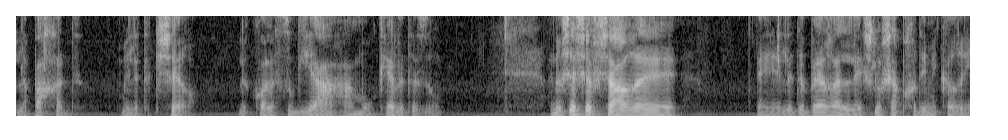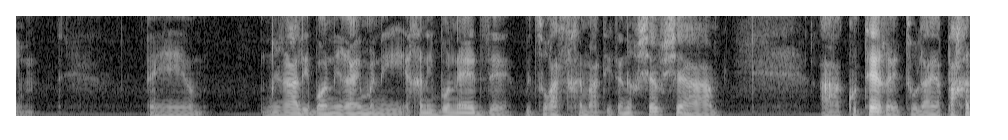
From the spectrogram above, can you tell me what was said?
לפחד מלתקשר, לכל הסוגיה המורכבת הזו. אני חושב שאפשר uh, uh, לדבר על uh, שלושה פחדים עיקריים. Uh, נראה לי, בואו נראה אם אני, איך אני בונה את זה בצורה סכמטית. אני חושב שהכותרת, שה, אולי הפחד,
